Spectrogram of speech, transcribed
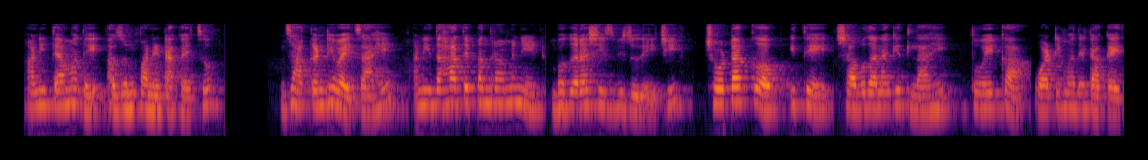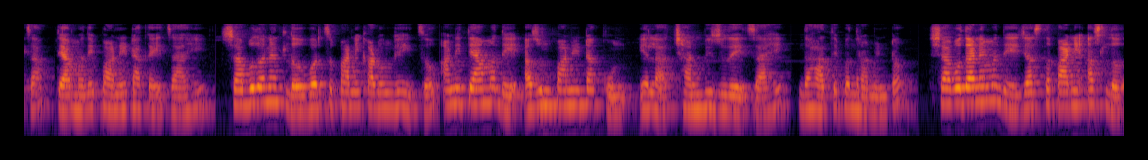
आणि त्यामध्ये अजून पाणी टाकायचं. झाकण ठेवायचं आहे आणि दहा ते पंधरा मिनिट भगर अशीच भिजू द्यायची. छोटा कप इथे साबुदाणा घेतला आहे. तो एका वाटीमध्ये टाकायचा. त्यामध्ये पाणी टाकायचं आहे. साबुदाण्यातलं वरचं पाणी काढून घ्यायचं आणि त्यामध्ये अजून पाणी टाकून याला छान भिजू द्यायचं आहे. दहा ते पंधरा मिनिटं. साबुदाण्यामध्ये जास्त पाणी असलं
